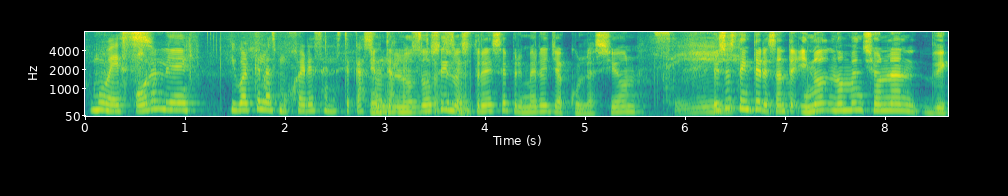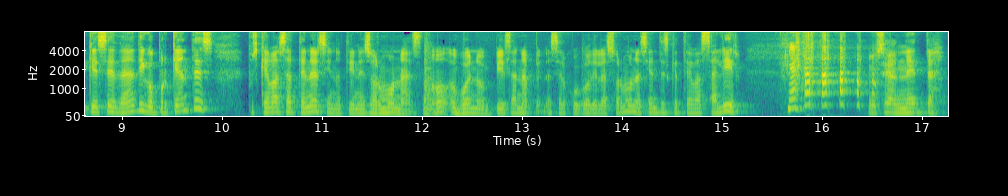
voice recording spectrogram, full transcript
¿Cómo ves? Órale. Igual que las mujeres en este caso. Entre los 12 y los 13, primera eyaculación. Sí. Eso está interesante. Y no, no mencionan de qué se da. Digo, porque antes, pues, ¿qué vas a tener si no tienes hormonas? ¿No? Bueno, empiezan apenas el juego de las hormonas. ¿Y antes qué te va a salir? O sea, neta,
